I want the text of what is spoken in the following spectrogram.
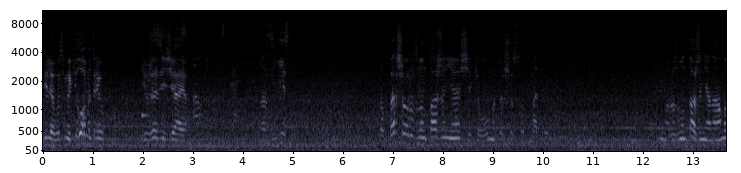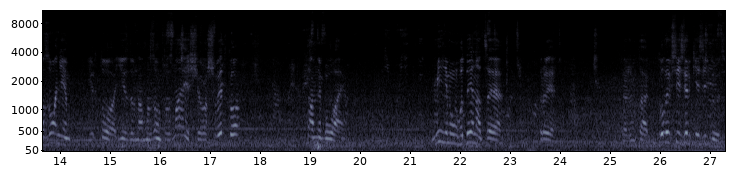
біля 8 кілометрів і вже з'їжджаю на з'їзд. До першого розвантаження ще кілометр 600 метрів. Розвантаження на Амазоні. І хто їздив на Амазон, то знає, що швидко там не буває. Мінімум година це при, скажімо так, коли всі зірки зійдуться.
